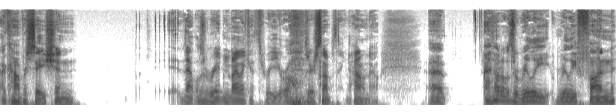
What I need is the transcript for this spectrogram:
a conversation that was written by like a three year old or something. I don't know. Uh, I thought it was a really, really fun,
